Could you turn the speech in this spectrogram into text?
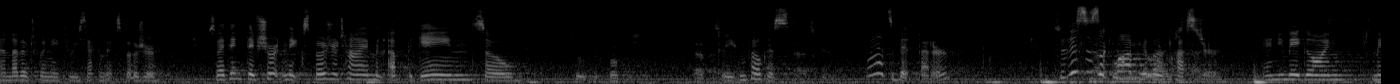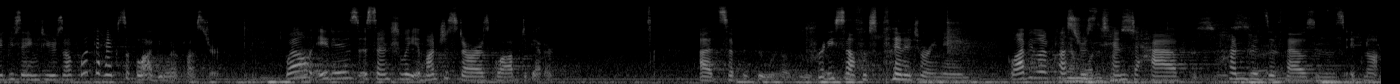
another 23 second exposure. So I think they've shortened the exposure time and upped the gain so So we can focus it. That's so good. you can focus. That's good. Well, That's a bit better. So this is Now a globular cluster. And you may going, maybe saying to yourself, what the heck's a globular cluster? Well, it is essentially a bunch of stars globbed together. Uh, it's a I think they were happy with pretty self-explanatory name. Globular clusters tend this? to have hundreds of thousands, if not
